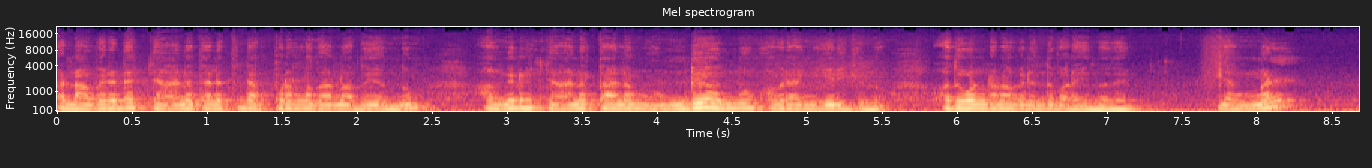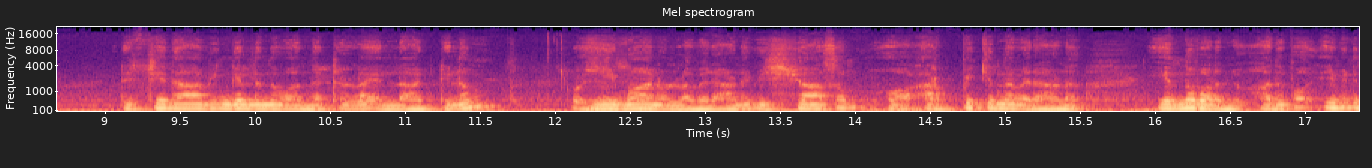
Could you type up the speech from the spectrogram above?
കാരണം അവരുടെ ജ്ഞാനതലത്തിന്റെ അപ്പുറമുള്ളതാണ് അത് എന്നും അങ്ങനെ ഒരു ജ്ഞാനതലം ഉണ്ട് എന്നും അവർ അംഗീകരിക്കുന്നു. അതുകൊണ്ടാണ് അവരെന്ത് പറയുന്നത്? ഞങ്ങൾ രക്ഷിതാവിങ്കിൽ നിന്ന് വന്നിട്ടുള്ള എല്ലാറ്റിലും ഈമാനുള്ളവരാണ് വിശ്വാസം അർപ്പിക്കുന്നവരാണ്. എന്ന് പറഞ്ഞു. അതിപ്പോൾ ഇബിന്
